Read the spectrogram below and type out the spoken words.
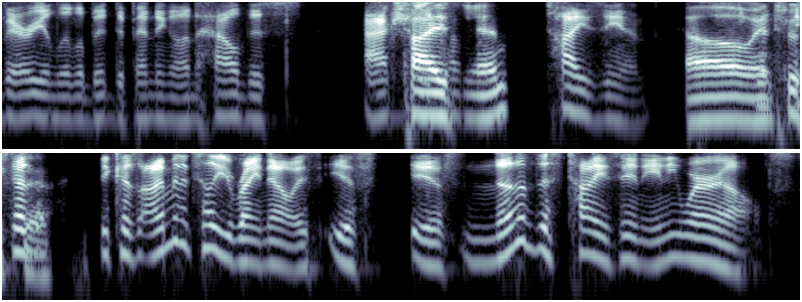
vary a little bit depending on how this actually Ties comes- in. ties in. Oh, Because- interesting. because- Because I'm going to tell you right now, if if if none of this ties in anywhere else,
